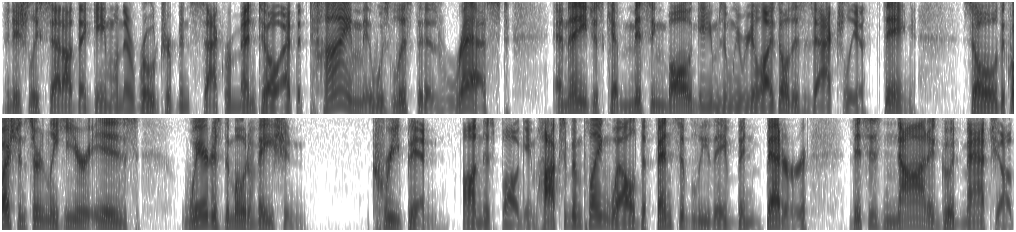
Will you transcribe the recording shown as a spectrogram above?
initially sat out that game on their road trip in Sacramento. At the time, it was listed as rest, and then he just kept missing ball games, and we realized, oh, this is actually a thing. So the question certainly here is where does the motivation creep in on this ball game? Hawks have been playing well. Defensively, they've been better. This is not a good matchup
